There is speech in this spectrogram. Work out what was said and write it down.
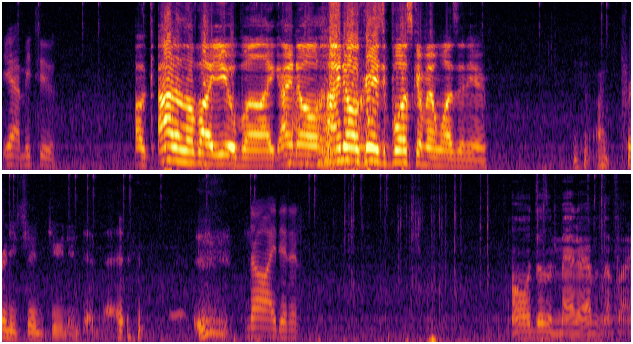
Yeah, me too. Okay, I don't know about you, but like, I know, I know, Crazy Polska Man wasn't here. I'm pretty sure Judy did that. No, I didn't. Oh, it doesn't matter. I have enough iron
